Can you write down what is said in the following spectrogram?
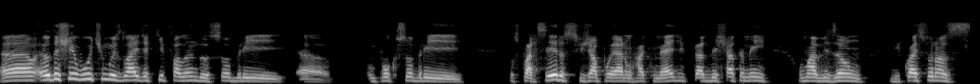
Uh, eu deixei o último slide aqui falando sobre uh, um pouco sobre os parceiros que já apoiaram o HackMed, para deixar também uma visão de quais foram as,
